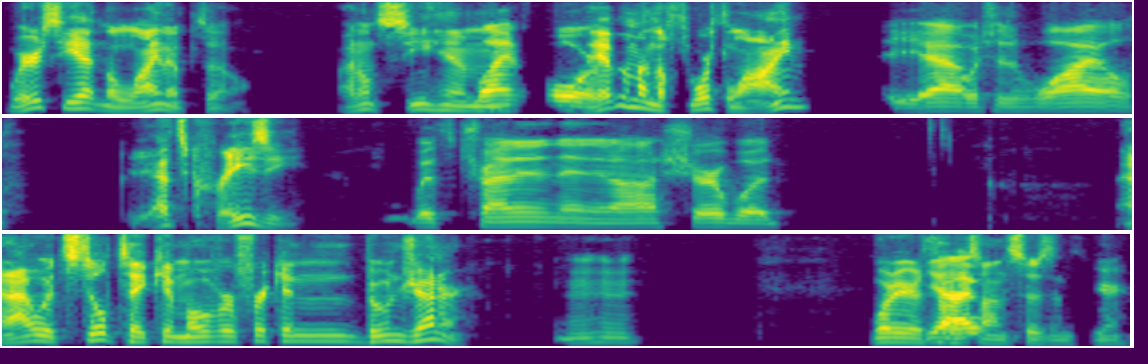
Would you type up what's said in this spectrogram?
Where's he at in the lineup, though? I don't see him. Line four. They have him on the fourth line. Yeah, which is wild. That's crazy. With Trenin and uh, Sherwood. And I would still take him over freaking Boone Jenner. Mm-hmm. What are your yeah, thoughts I, on Sissons here?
